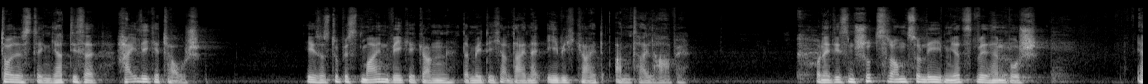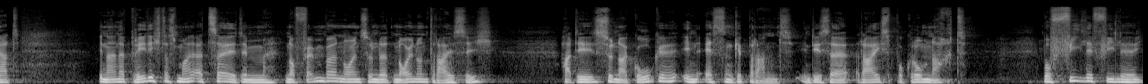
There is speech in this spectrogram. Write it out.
Tolles Ding, ja, dieser heilige Tausch. Jesus, du bist meinen Weg gegangen, damit ich an deiner Ewigkeit Anteil habe. Und in diesem Schutzraum zu leben, jetzt Wilhelm Busch. Er hat in einer Predigt das mal erzählt. Im November 1939 hat die Synagoge in Essen gebrannt, in dieser Reichspogromnacht, wo viele, viele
